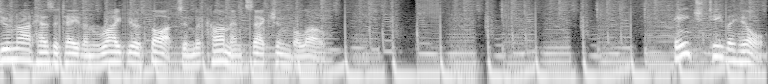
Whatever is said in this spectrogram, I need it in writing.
Do not hesitate and write your thoughts in the comment section below. HT The Hill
